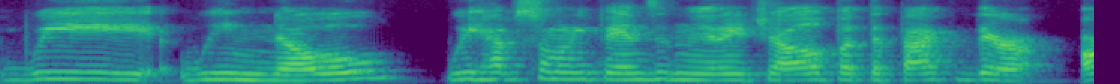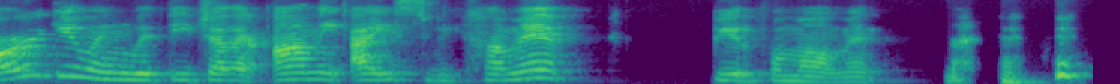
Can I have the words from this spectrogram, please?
we we know we have so many fans in the NHL, but the fact that they're arguing with each other on the ice to become it, beautiful moment.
